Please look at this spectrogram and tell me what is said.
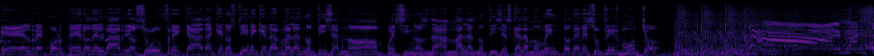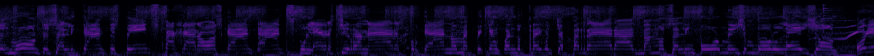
El reportero del barrio sufre cada que nos tiene que dar malas noticias. No, pues si nos da malas noticias cada momento, debe sufrir mucho. Montes, alicantes, pinches, pájaros, cantantes, culebras, chirroneras, porque no me pican cuando traigo chaparreras. Vamos al Information Borulation. Oye,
